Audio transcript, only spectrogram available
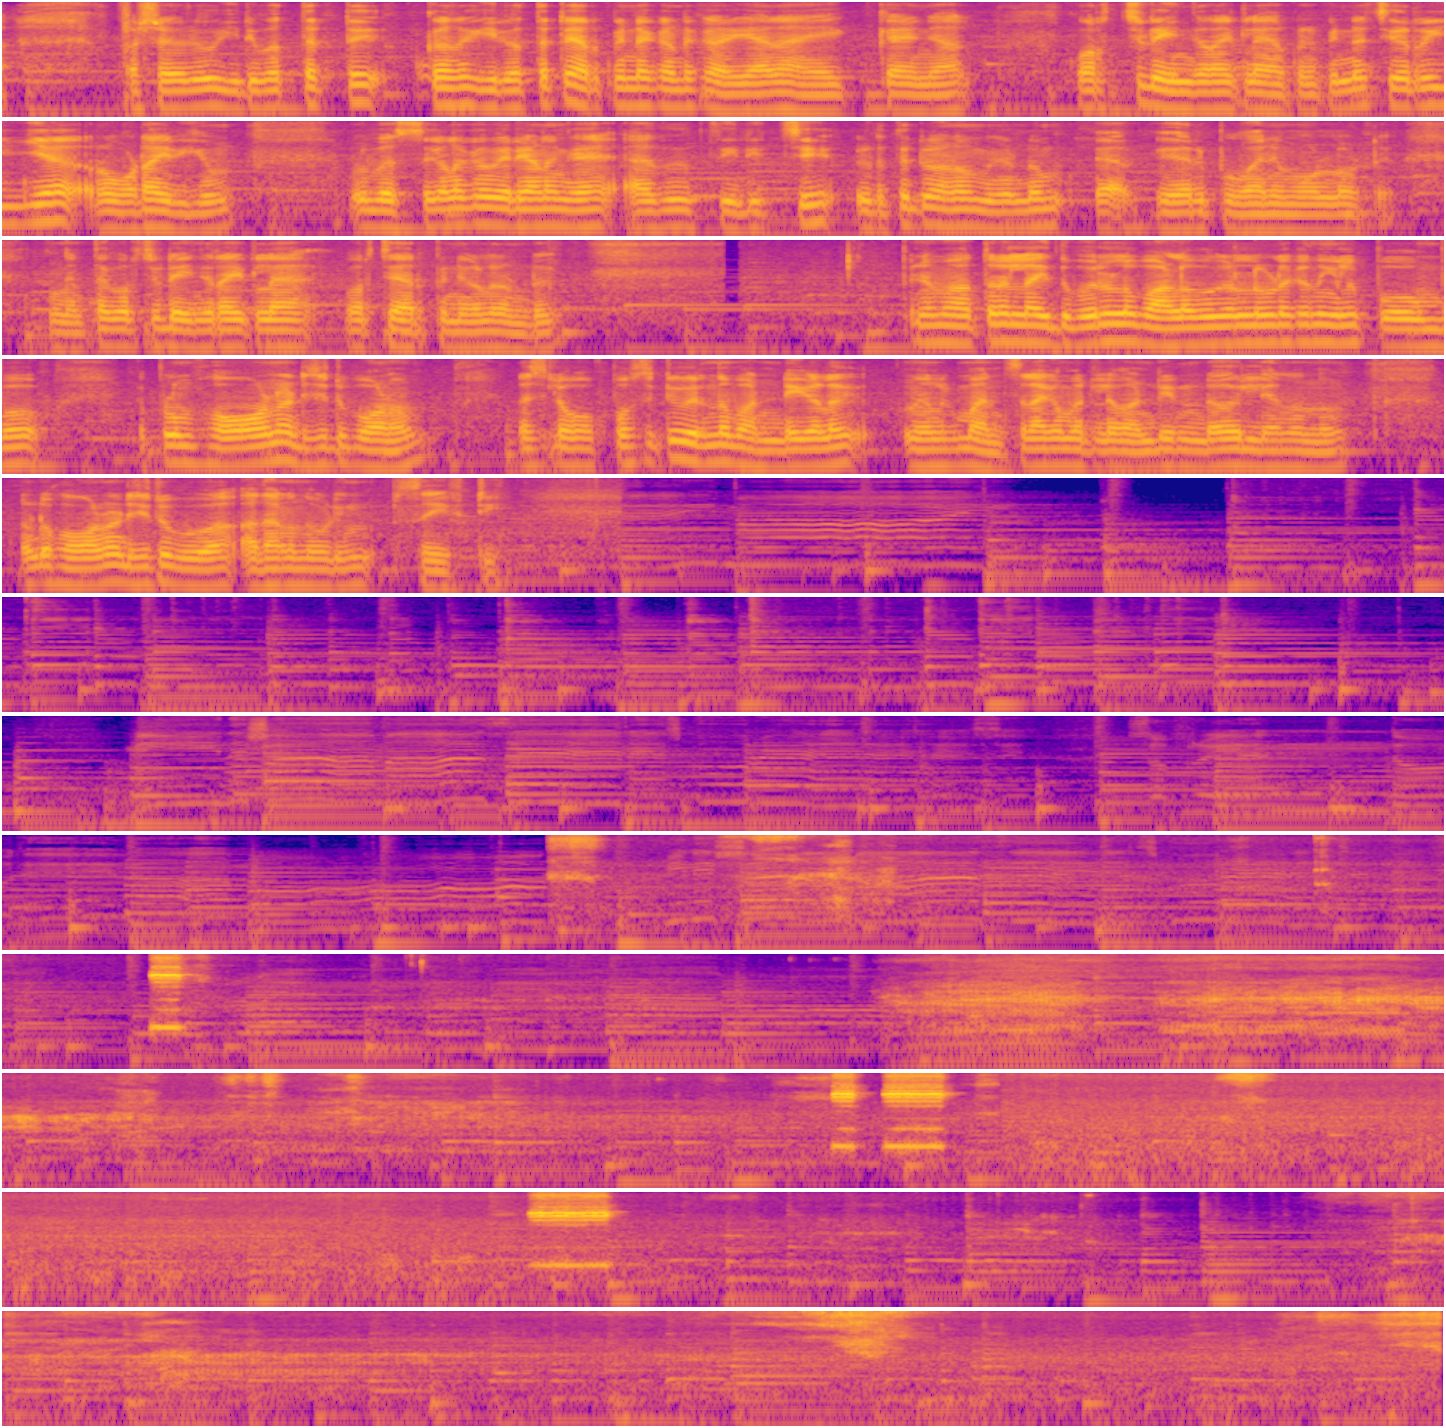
പക്ഷെ ഒരു ഇരുപത്തെട്ട് ഇരുപത്തെട്ട് ഹെയർ പിന്നൊക്കെ കണ്ട് കഴിയാനായി കഴിഞ്ഞാൽ കുറച്ച് ഡേഞ്ചർ ആയിട്ടുള്ള ഹെയർ പിൻ പിന്നെ ചെറിയ റോഡായിരിക്കും. ബസ്സുകളൊക്കെ വരികയാണെങ്കിൽ അത് തിരിച്ച് എടുത്തിട്ട് വേണം വീണ്ടും കയറി പോകാനും മുകളിലോട്ട്. അങ്ങനത്തെ കുറച്ച് ഡേഞ്ചർ ആയിട്ടുള്ള കുറച്ച് ഹെയർ പിന്നുകളുണ്ട് പിന്നെ മാത്രമല്ല ഇതുപോലുള്ള വളവുകളിലൂടെയൊക്കെ നിങ്ങൾ പോകുമ്പോൾ എപ്പോഴും ഹോൺ അടിച്ചിട്ട് പോകണം പക്ഷേ ഓപ്പോസിറ്റ് വരുന്ന വണ്ടികൾ നിങ്ങൾക്ക് മനസ്സിലാക്കാൻ പറ്റില്ല. വണ്ടി ഉണ്ടോ ഇല്ല എന്നൊന്നും. അതുകൊണ്ട് ഹോൺ അടിച്ചിട്ട് പോവുക അതാണ് ഒന്നുകൂടിയും സേഫ്റ്റി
